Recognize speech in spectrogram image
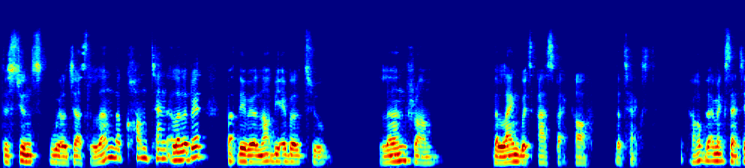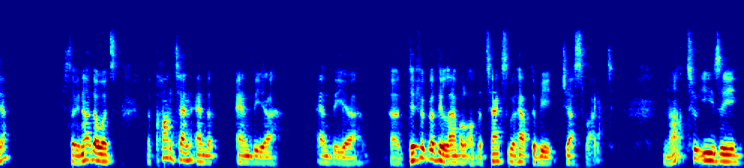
the students will just learn the content a little bit, but they will not be able to learn from the language aspect of the text. I hope that makes sense, yeah? So in other words, the content and the, and the uh, and the uh, uh, difficulty level of the text will have to be just right. Not too easy,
